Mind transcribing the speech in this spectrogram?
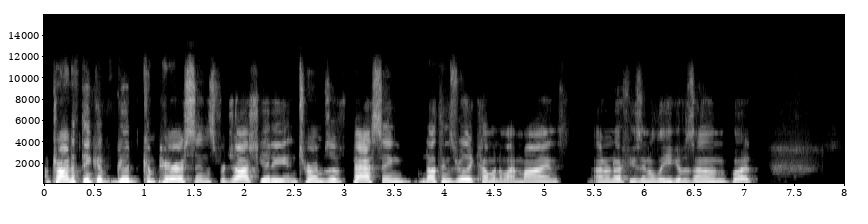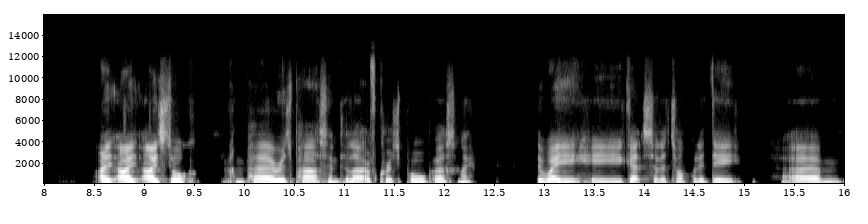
I'm trying to think of good comparisons for Josh Giddey in terms of passing. Nothing's really coming to my mind. I don't know if he's in a league of his own, but I I, I still compare his passing to that of Chris Paul personally. The way he gets to the top of the D um,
